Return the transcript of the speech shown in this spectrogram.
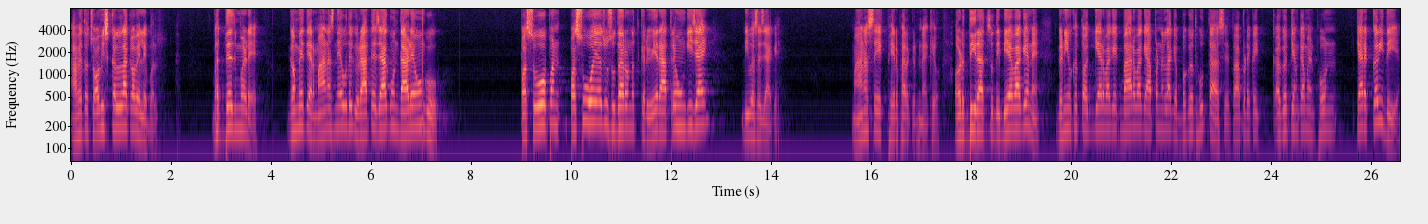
હવે તો ચોવીસ કલાક અવેલેબલ બધે જ મળે. ગમે ત્યારે માણસને એવું થઈ ગયું, રાતે જાગવું ને દાડે ઊંઘવું પશુઓ પણ, પશુઓએ હજુ સુધારો નથી કર્યો. એ રાત્રે ઊંઘી જાય, દિવસે જાગે. માણસે એક ફેરફાર કરી નાખ્યો. અડધી રાત સુધી બે વાગે ને, ઘણી વખત તો અગિયાર વાગે બાર વાગે આપણને લાગે ભગત હુતા હશે. તો આપણે કંઈક અગત્યના કામ ફોન ક્યારેક કરી દઈએ.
